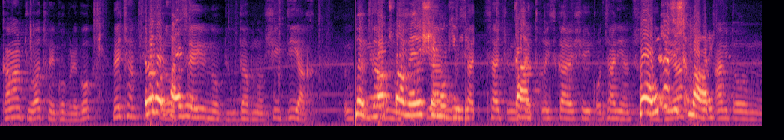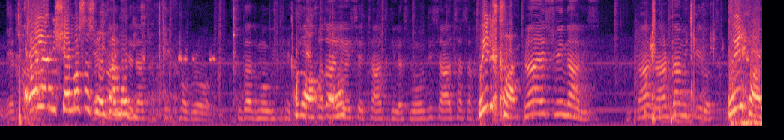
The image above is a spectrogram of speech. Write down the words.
გამარჯობათ მეგობრებო. მე როგორ ჩემთვის ხარ? შეირნობდი უდაბნოში, დიახ. მე ვახტო, მე შემოგივლი. საჭმელი კაი. და წყლის გარეშე იყო ძალიან ო, ვიღაცის ხმა არის. ამიტომ ეხლა ყველანი შემოსასვლელად ეხლა ამოდით. ისედაც ვფიქრობ, რომ თუდად მოვიქეცი. ხო, ხო და ხო. ესეთ ადგილას მოვდი, სადაც ასახავს. ვინ ხარ? რა ეს ვინ არის? რა რა დამიჭიროთ? ვინ ხარ?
